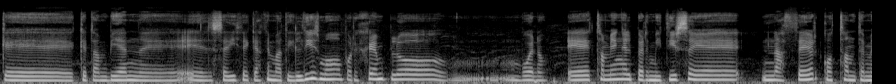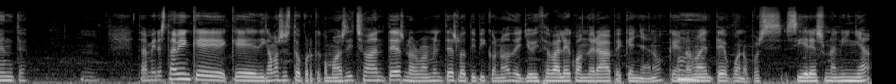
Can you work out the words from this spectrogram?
que, también eh, se dice que hace matildismo, por ejemplo. Mm, bueno, es también el permitirse nacer constantemente. Mm. También está bien que, digamos esto, porque como has dicho antes, normalmente es lo típico, ¿no? De yo hice ballet cuando era pequeña, ¿no? Que normalmente, bueno, pues si eres una niña,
